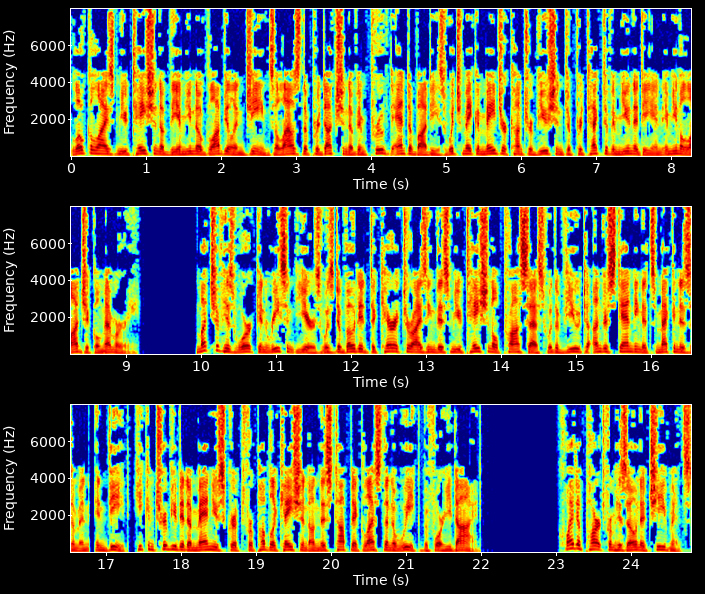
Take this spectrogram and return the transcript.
localized mutation of the immunoglobulin genes allows the production of improved antibodies which make a major contribution to protective immunity and immunological memory. Much of his work in recent years was devoted to characterizing this mutational process with a view to understanding its mechanism and, indeed, he contributed a manuscript for publication on this topic less than a week before he died. Quite apart from his own achievements,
